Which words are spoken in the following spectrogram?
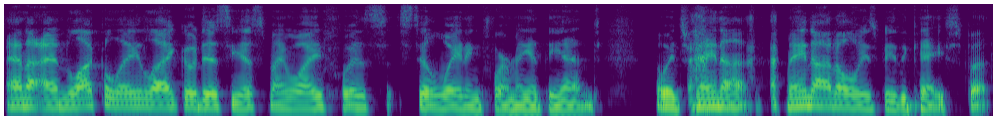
and and luckily, like Odysseus, my wife was still waiting for me at the end, which may not may not always be the case. But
